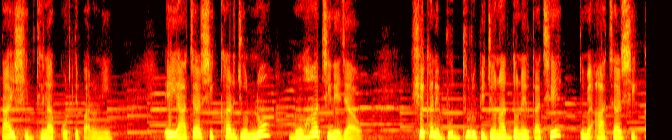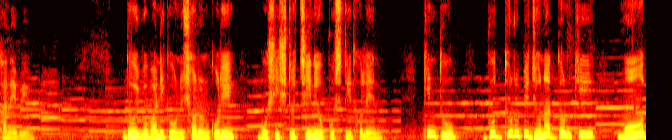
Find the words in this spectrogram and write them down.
তাই সিদ্ধি লাভ করতে পারোনি। এই আচার শিক্ষার জন্য মহা চিনে যাও। সেখানে বুদ্ধরূপী জনার্দনের কাছে তুমি আচার শিক্ষা নেবে। দৈববাণীকে অনুসরণ করে বশিষ্ঠ চীনে উপস্থিত হলেন। কিন্তু বুদ্ধরূপী জনার্দনকে মদ,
